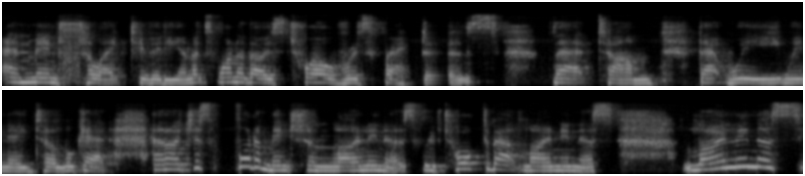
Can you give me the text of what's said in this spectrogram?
and mental activity. And it's one of those 12 risk factors that, um, that we, we need to look at. And I just want to mention loneliness. We've talked about loneliness. Loneliness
